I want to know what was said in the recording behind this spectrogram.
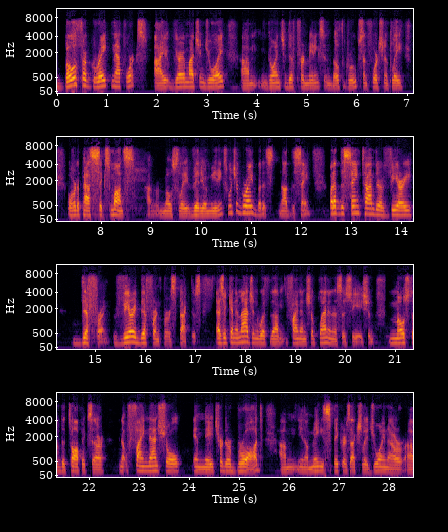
Both are great networks. I very much enjoy um, going to different meetings in both groups. Unfortunately, over the past six months, uh, mostly video meetings, which are great, but it's not the same. But at the same time, they're very different, very different perspectives. As you can imagine, with the Financial Planning Association, most of the topics are you know financial in nature. They're broad. Um, you know, many speakers actually join our uh,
